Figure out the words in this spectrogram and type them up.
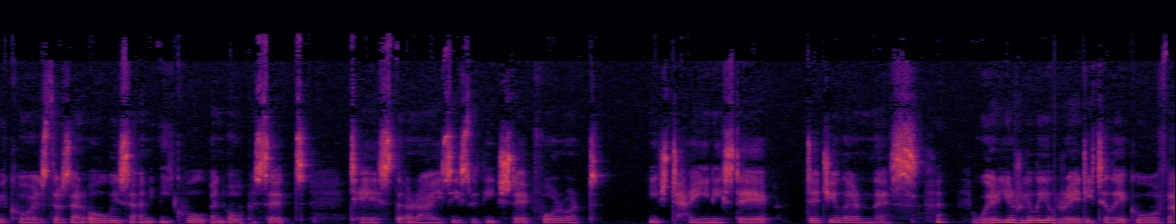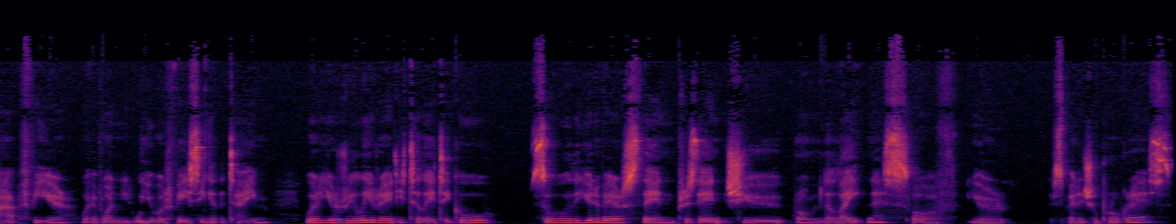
because there's an, always an equal and opposite test that arises with each step forward, each tiny step. Did you learn this? were you really ready to let go of that fear, whatever one you were facing at the time? Were you really ready to let it go? So the universe then presents you from the lightness of your spiritual progress,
